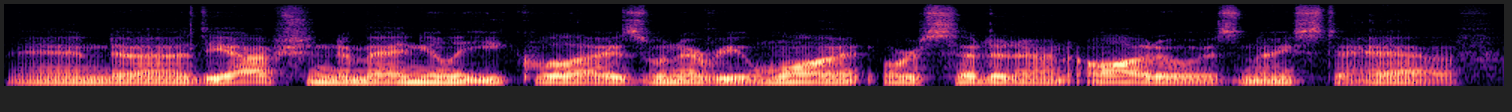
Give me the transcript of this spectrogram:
and uh, the option to manually equalize whenever you want or set it on auto is nice to have.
